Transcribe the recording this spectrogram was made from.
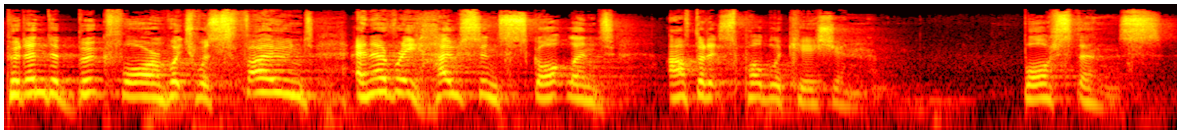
put into book form, which was found in every house in Scotland after its publication. Boston's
